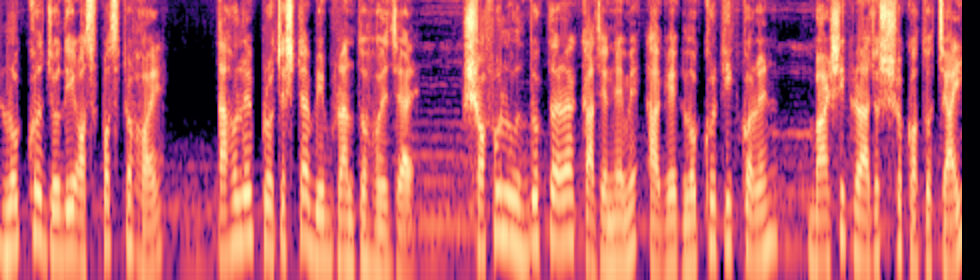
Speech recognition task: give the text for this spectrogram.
লক্ষ্য যদি অস্পষ্ট হয়, তাহলে প্রচেষ্টা বিভ্রান্ত হয়ে যায়। সফল উদ্যোক্তারা কাজে নেমে আগে লক্ষ্য ঠিক করেন, বার্ষিক রাজস্ব কত চাই,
